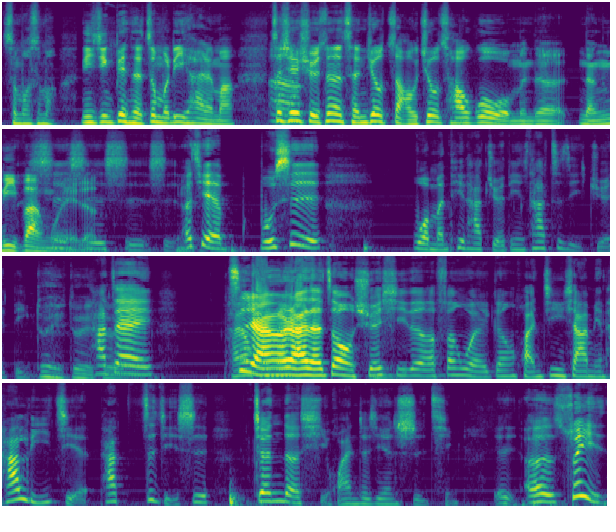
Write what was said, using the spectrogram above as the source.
什么什么，你已经变得这么厉害了吗？这些学生的成就早就超过我们的能力范围了，是是是，而且不是我们替他决定，是他自己决定，对对，他在自然而然的这种学习的氛围跟环境下面，他理解他自己是真的喜欢这件事情。呃呃，所以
